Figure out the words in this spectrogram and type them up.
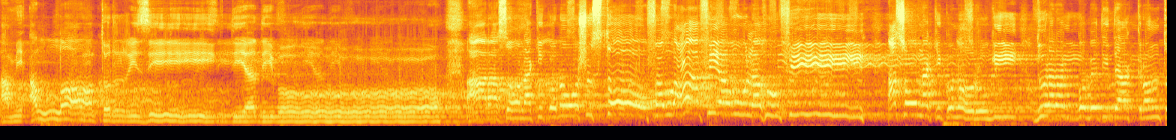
আমি আল্লাহ তোর রিজিক দিয়া দিব। আর আসো নাকি কোনো অসুস্থ? ফি আসো নাকি কোনো রুগী? দুরারোগ্য ব্যতীতে আক্রান্ত।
